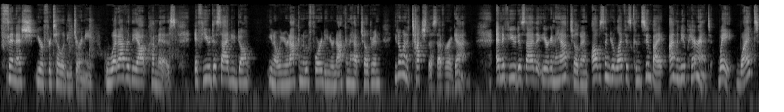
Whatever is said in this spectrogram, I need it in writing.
finish your fertility journey whatever the outcome is if you decide you don't you know you're not going to move forward and you're not going to have children you don't want to touch this ever again. And if you decide that you're going to have children all of a sudden your life is consumed by i'm a new parent. Wait what?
